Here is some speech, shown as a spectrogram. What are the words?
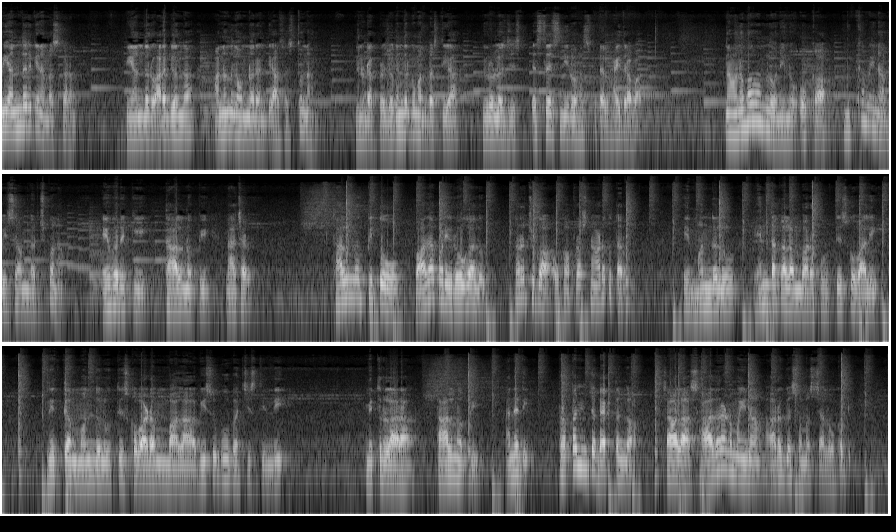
మీ అందరికీ నమస్కారం. మీ అందరూ ఆరోగ్యంగా ఆనందంగా ఉన్నారంటే ఆశిస్తున్నాను. నేను doctor Jogendra Kumar Bastia neurologist SS neuro hospital Hyderabad. నా అనుభవంలో నేను ఒక ముఖ్యమైన విషయం నేర్చుకున్నా ఎవరికి తాళనొప్పి నాచాడు తలనొప్పితో బాధపడే రోగాలు తరచుగా ఒక ప్రశ్న అడుగుతారు. ఏ మందులు ఎంతకాలం వరకు తీసుకోవాలి? నిత్యం మందులు తీసుకోవడం వల్ల విసుగు వచ్చిస్తుంది మిత్రులారా తాళనొప్పి అనేది ప్రపంచవ్యాప్తంగా చాలా సాధారణమైన ఆరోగ్య సమస్యలు ఒకటి.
